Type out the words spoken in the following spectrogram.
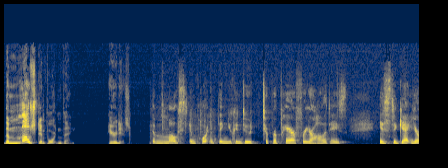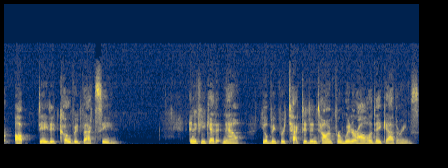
The most important thing. Here it is. The most important thing you can do to prepare for your holidays is to get your updated COVID vaccine. And if you get it now, you'll be protected in time for winter holiday gatherings.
